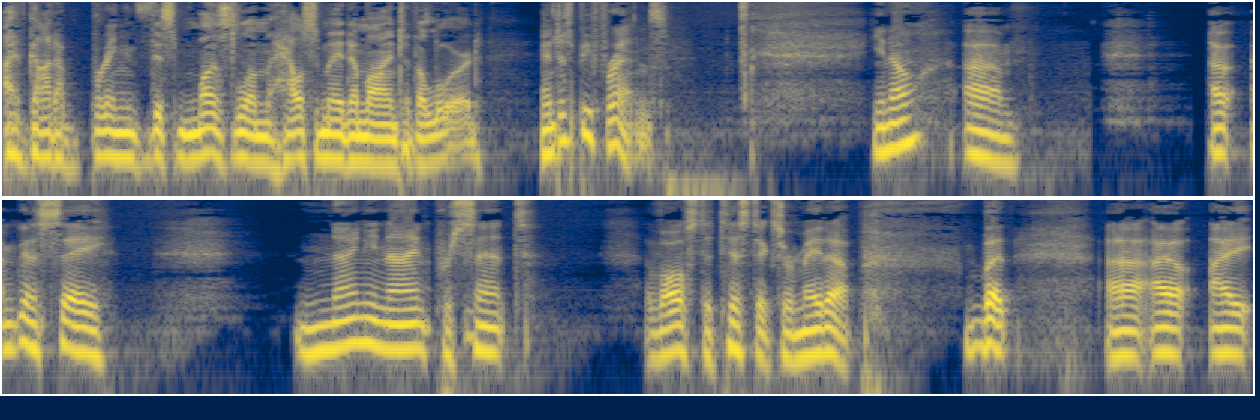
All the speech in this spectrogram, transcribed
I've got to bring this Muslim housemate of mine to the Lord and just be friends. You know, um, I, am going to say 99% of all statistics are made up, but uh, I, I,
